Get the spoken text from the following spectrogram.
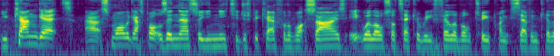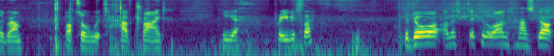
you can get uh, smaller gas bottles in there so you need to just be careful of what size it will also take a refillable 2.7 kilogram bottle which I have tried here previously the door on this particular one has got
